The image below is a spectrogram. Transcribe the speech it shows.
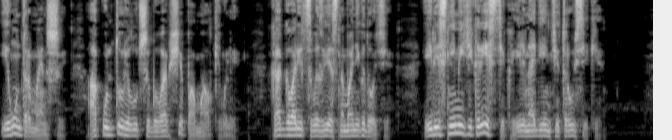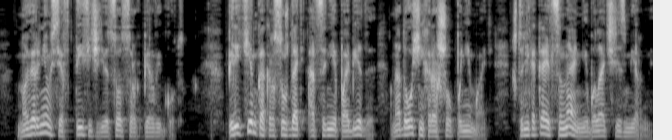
и унтерменши, о культуре лучше бы вообще помалкивали. Как говорится в известном анекдоте, или снимите крестик, или наденьте трусики. Но вернемся в 1941 год. Перед тем, как рассуждать о цене победы, надо очень хорошо понимать, что никакая цена не была чрезмерной.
